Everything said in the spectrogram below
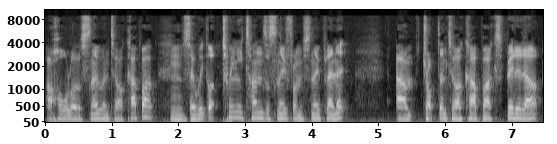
a whole lot of snow into our car park. Mm. So we got twenty tons of snow from Snow Planet, um, dropped into our car park, spread it out.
